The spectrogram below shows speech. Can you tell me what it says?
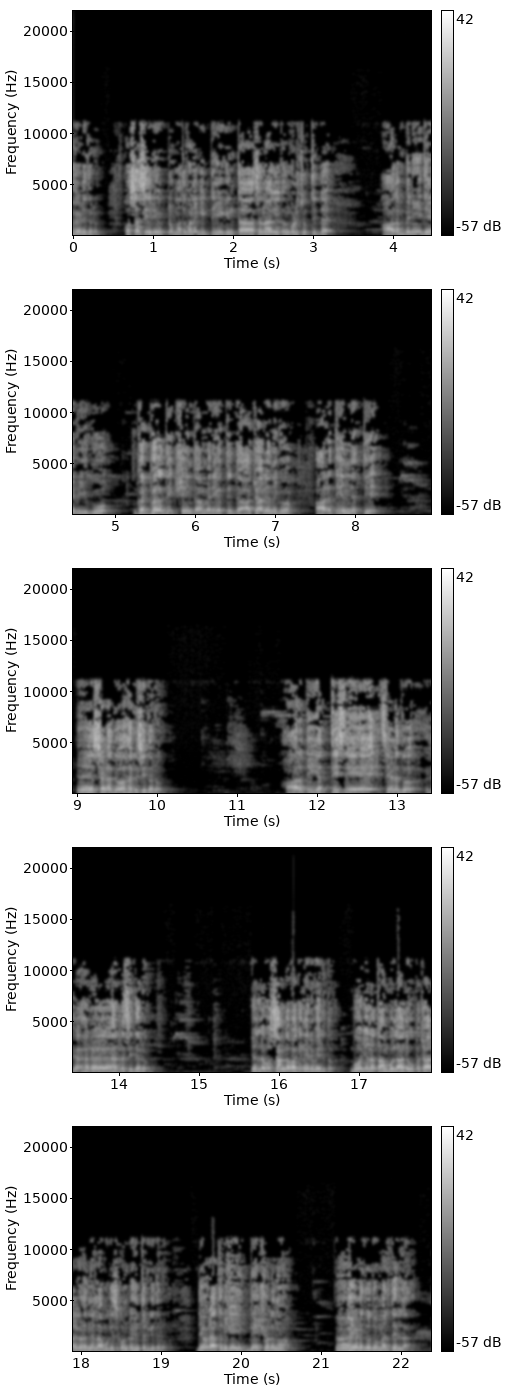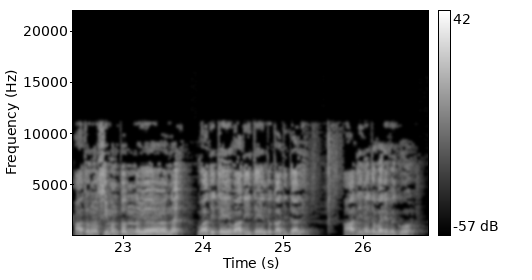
ಹೇಳಿದರು. ಹೊಸ ಸೀರೆಯಿಟ್ಟು ಮದುವಣಗಿತ್ತಿಗಿಂತ ಹಸನಾಗಿ ಕಂಗೊಳಿಸುತ್ತಿದ್ದ ಆಲಂಬಿನಿ ದೇವಿಯಿಗೂ ಗರ್ಭದೀಕ್ಷೆಯಿಂದ ಮೆರೆಯುತ್ತಿದ್ದ ಆಚಾರ್ಯನಿಗೂ ಆರತಿಯನ್ನೆತ್ತಿ ಸೆಳೆದು ಹರಿಸಿದರು. ಆರತಿ ಎತ್ತಿಸೇ ಸೆಳೆದು ಹರಿಸಿದರು. ಎಲ್ಲವೂ ಸಾಂಗವಾಗಿ ನೆರವೇರಿತು. ಭೋಜನ, ತಾಂಬೂಲಾದ ಉಪಚಾರಗಳನ್ನೆಲ್ಲ ಮುಗಿಸಿಕೊಂಡು ಹಿಂತಿರುಗಿದರು. ದೇವರಾತನಿಗೆ ಯಜ್ಞೇಶ್ವರನು ಹೇಳಿದುದು ಮರೆತಿಲ್ಲ. ಆತನು ಸೀಮಂತೋನ್ನಯನ ವಾದಿತೆ ವಾದಿತೆ ಎಂದು ಕಾದಿದ್ದಾನೆ. ಆ ದಿನದವರೆಗೂ,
